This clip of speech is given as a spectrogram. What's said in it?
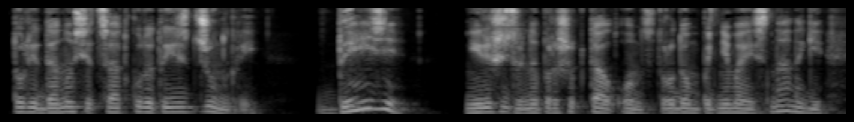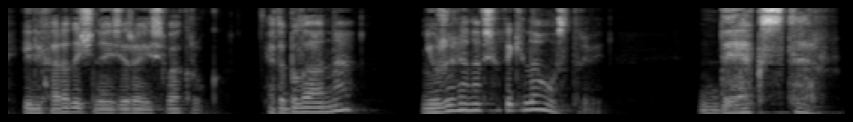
то ли доносится откуда-то из джунглей. «Дейзи?» – нерешительно прошептал он, с трудом поднимаясь на ноги и лихорадочно озираясь вокруг. «Это была она? Неужели она все-таки на острове?» «Декстер!»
